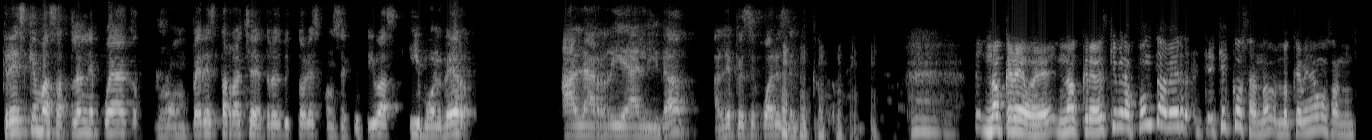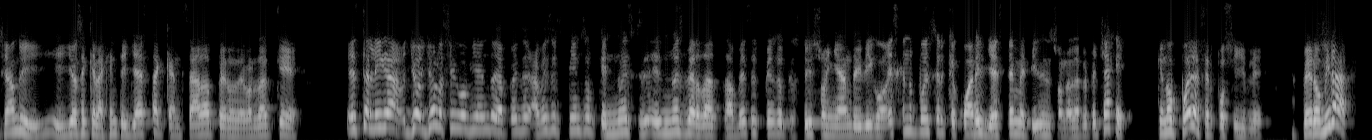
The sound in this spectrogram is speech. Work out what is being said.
¿crees que Mazatlán le pueda romper esta racha de tres victorias consecutivas y volver a la realidad al FC Juárez del No creo, ¿eh? No creo. Es que mira, ponte a ver qué, cosa, ¿no? Lo que veníamos anunciando y, yo sé que la gente ya está cansada, pero de verdad que esta liga, yo, yo lo sigo viendo y a veces, pienso que no es, no es verdad. A veces pienso que estoy soñando y digo, es que no puede ser que Juárez ya esté metido en zona de repechaje. que no puede ser posible. Pero mira,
